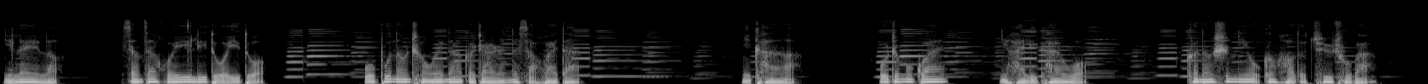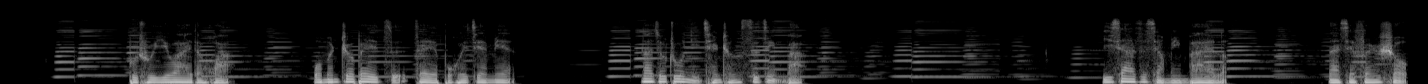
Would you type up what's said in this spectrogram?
你累了，想在回忆里躲一躲。”我不能成为那个扎人的小坏蛋。你看啊，我这么乖，你还离开我，可能是你有更好的去处吧。不出意外的话，我们这辈子再也不会见面。那就祝你前程似锦吧。一下子想明白了，那些分手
